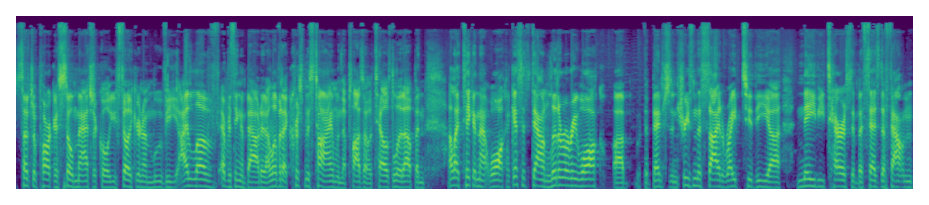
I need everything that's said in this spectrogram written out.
Central Park is so magical. You feel like you're in a movie. I love everything about it. I love it at Christmas time when the Plaza Hotel's lit up. And I like taking that walk. I guess it's down Literary Walk uh, with the benches and trees on the side, right to the uh, Navy Terrace and Bethesda Fountain,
